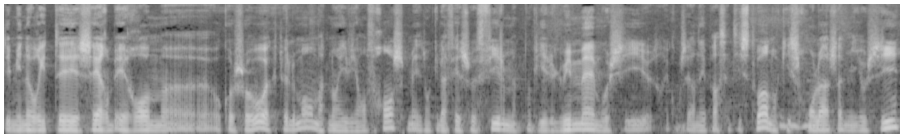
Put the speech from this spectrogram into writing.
des minorités serbes et roms euh, au Kosovo actuellement. Maintenant, il vit en France, mais donc il a fait ce film. Donc il est lui-même aussi euh, très concerné par cette histoire. Donc ils seront là, Chami aussi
